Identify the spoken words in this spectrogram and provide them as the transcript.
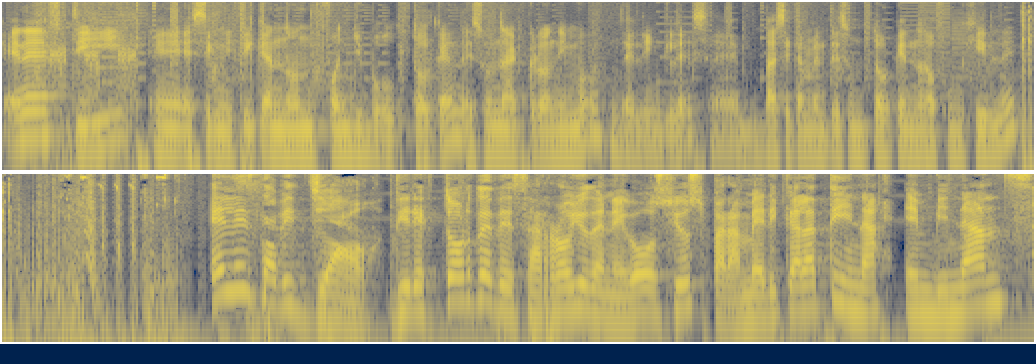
NFT eh, significa Non-Fungible Token, es un acrónimo del inglés, eh, básicamente es un token no fungible. Él es David Yao, director de desarrollo de negocios para América Latina en Binance,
